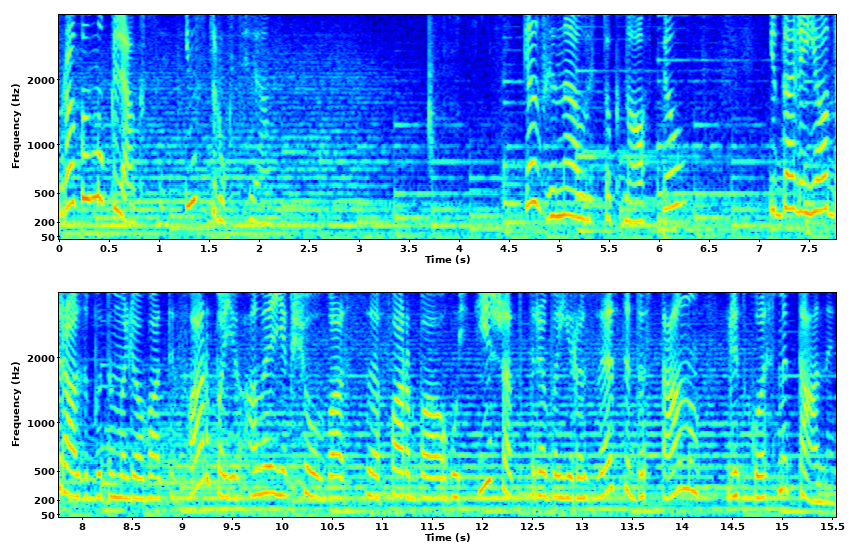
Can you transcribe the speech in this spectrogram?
Робимо клякси. Інструкція. Я згинаю листок навпіл. І далі я одразу буду малювати фарбою, але якщо у вас фарба густіша, то треба її розвести до стану рідкої сметани.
